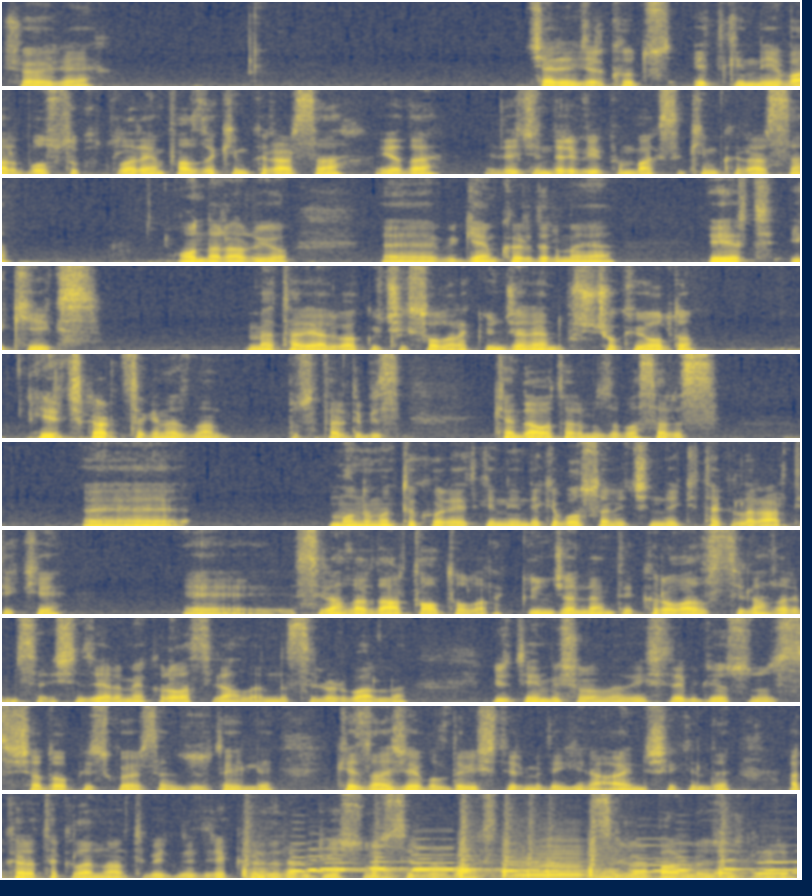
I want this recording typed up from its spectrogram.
Şöyle. Challenger Kuts etkinliği var. Bosslu kutuları en fazla kim kırarsa ya da Legendary Weapon Box'ı kim kırarsa onları arıyor. Ee, bir gem kırdırmaya Earth 2x Materyal bak 3x olarak güncellendi. Bu çok iyi oldu. Here çıkartırsak en azından bu sefer de biz kendi avatarımıza basarız. Ee, Monumental Core etkinliğindeki bossların içindeki takılar artı 2 ee, silahlar da artı 6 olarak güncellendi. Krovaz silahları mesela işinize yaramayan Krovaz silahlarını Silver Bar'la %25 oranında değiştirebiliyorsunuz. Shadow Piece koyarsanız %50. Keza Jebel değiştirme de yine aynı şekilde. Akara takıların artı birini de direkt kırdırabiliyorsunuz Silver Box, Silver Bar'la özür dilerim.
